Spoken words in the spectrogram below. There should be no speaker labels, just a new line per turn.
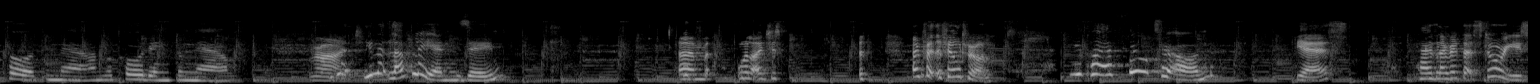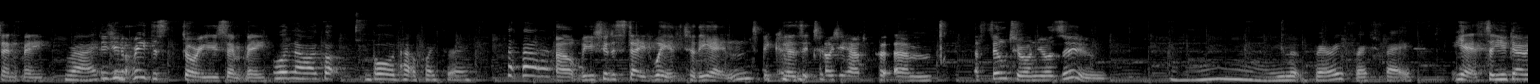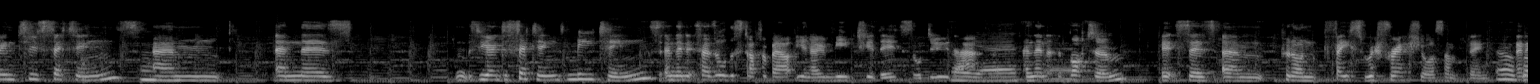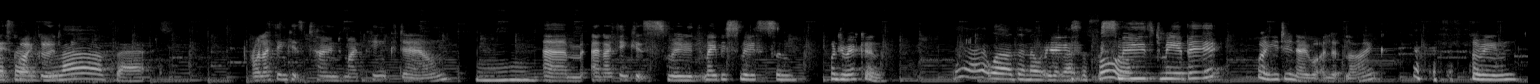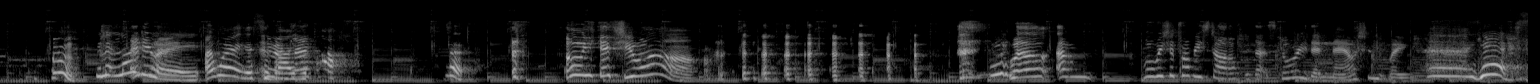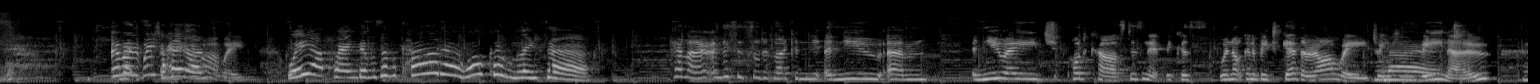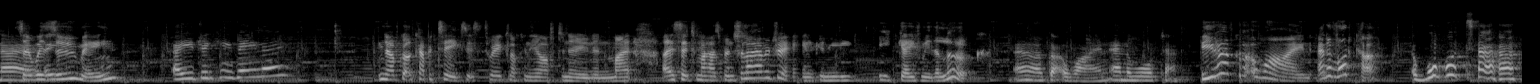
record from now. I'm recording from now. You
Right.
look, you look lovely in Zoom.
Um, well, I just I put the filter on.
You put a filter on.
Yes, because I read that story you sent me.
right.
Did you not read the story you sent me?
Well, no, I got bored halfway through.
Oh, but you should have stayed with to the end because it tells you how to put um, a filter on your Zoom.
Mm, you look very fresh faced.
Yeah, so you go into settings,
Mhm.
um, and there's so you go into settings, meetings, and then it says all the stuff about you know mute you this or do that.
Oh, yes.
And then at the bottom, it says um, put on face refresh or something.
Oh,
and
gosh,
it's quite
I
good.
love that.
Well, I think it's toned my pink down.
hmm
Um, and I think it's smooth, maybe smooth some. What do you reckon?
Yeah, well, I don't know what you looked like before.
Smoothed me a bit. Well, you do know what I look like. I mean, hmm.
You look lovely.
Anyway.
I'm wearing a
Anyway,
survivor
glad-
puff. Look.
oh yes, you are. well, um, well, we should probably start off with that story then now, shouldn't we?
yes.
Oh, wait, wait
hang on.
are we?
We are playing Devil's Avocado. Welcome, Lisa.
Hello, and this is sort of like a, new- a new um, a new age podcast, isn't it? Because we're not going to be together, are we? Drinking
No.
vino.
No.
So we're
you,
zooming.
are you drinking vino?
No, I've got a cup of tea because it's three o'clock in the afternoon, and my I said to my husband, "Shall I have a drink?" And he he gave me the look.
Oh, I've got a wine and a water.
You have got a wine and a vodka.
A water?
